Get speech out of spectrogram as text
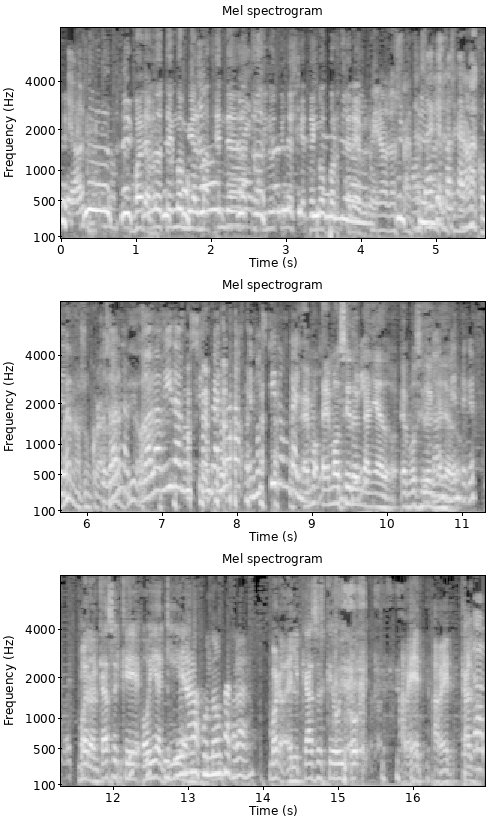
peor. Bueno, lo tengo en mi almacén de datos inútiles que tengo por cerebro. Pero los franceses nos que enseñaron a comernos un toda croissant, la, tío. toda la vida hemos sido engañados. Hemos sido engañados. Hemos, hemos sido ¿En engañados, hemos sido engañados. Bueno, el caso es que hoy aquí... La catalán. Bueno, el caso es que hoy... A ver, a ver, calma.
